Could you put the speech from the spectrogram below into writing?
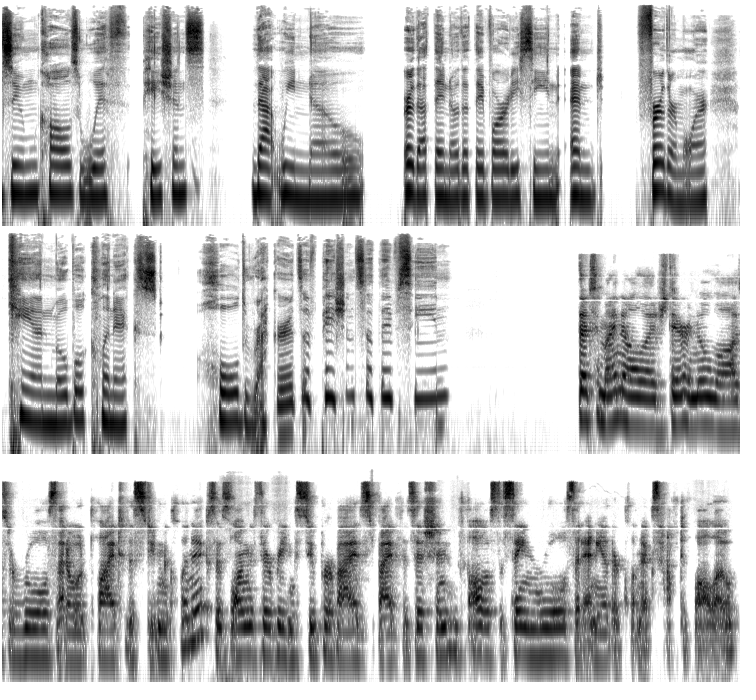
Zoom calls with patients that we know or that they know that they've already seen? And furthermore, can mobile clinics hold records of patients that they've seen? So, to my knowledge, there are no laws or rules that would apply to the student clinics as long as they're being supervised by a physician who follows the same rules that any other clinics have to follow.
